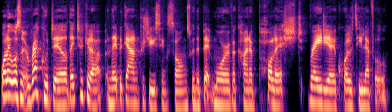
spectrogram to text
While it wasn't a record deal, they took it up and they began producing songs with a bit more of a kind of polished radio quality level.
